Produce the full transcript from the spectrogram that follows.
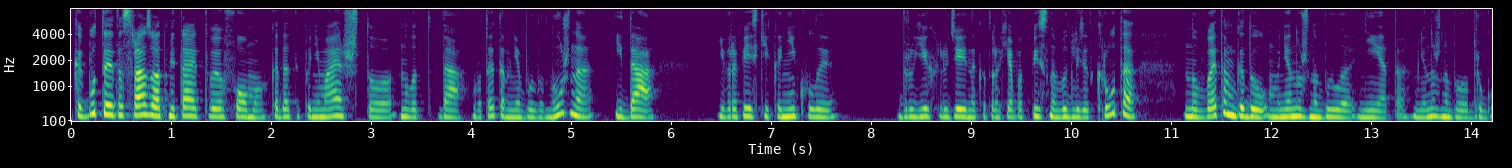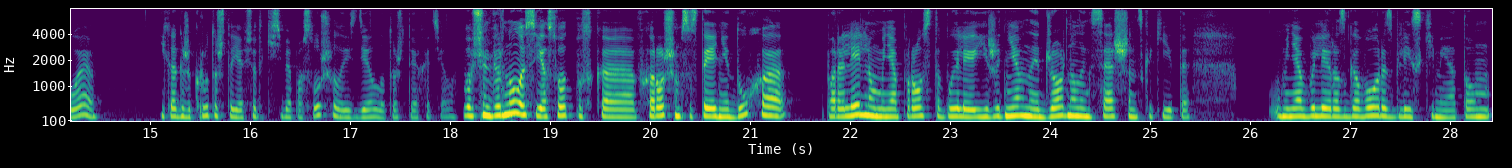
Как будто это сразу отметает твое фомо, когда ты понимаешь, что, ну вот, да, вот это мне было нужно, и да, европейские каникулы других людей, на которых я подписана, выглядят круто, но в этом году мне нужно было не это, мне нужно было другое. И как же круто, что я все-таки себя послушала и сделала то, что я хотела. В общем, вернулась я с отпуска в хорошем состоянии духа. Параллельно у меня просто были ежедневные journaling sessions какие-то. У меня были разговоры с близкими о том,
